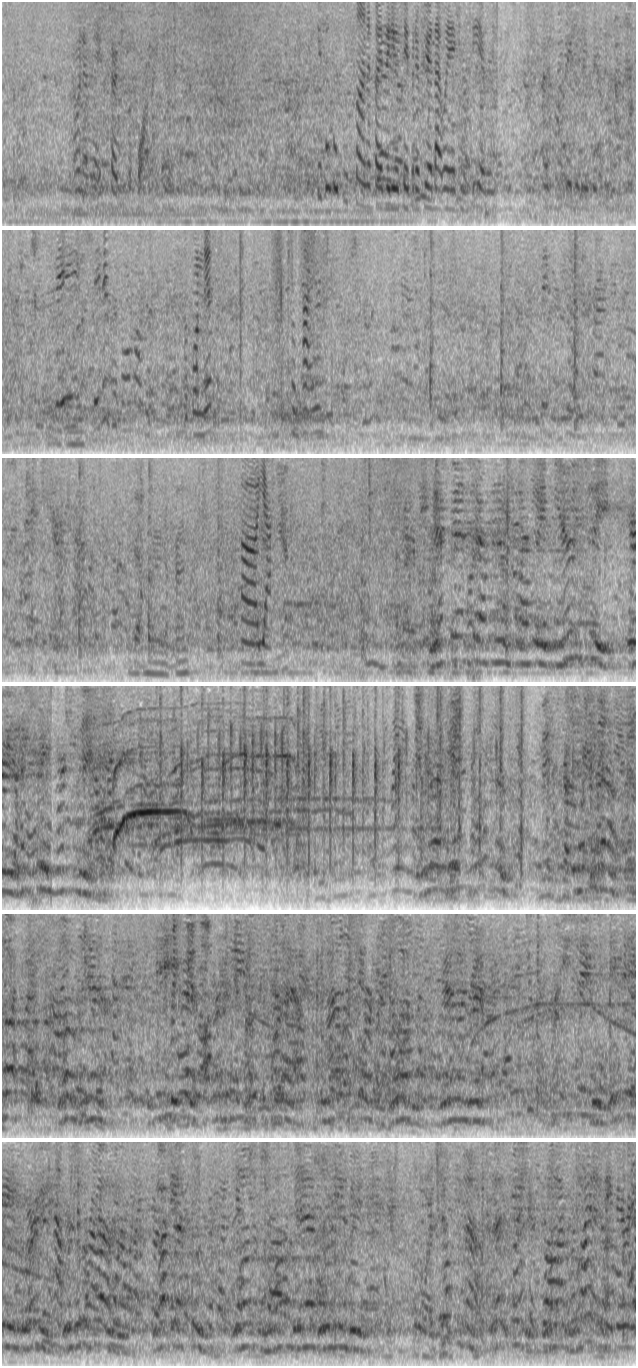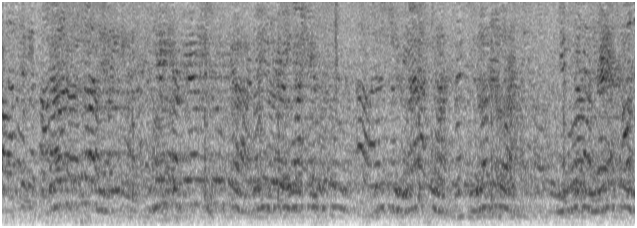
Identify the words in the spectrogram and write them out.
or whenever they start to perform. I guess. You think this is fun if I videotape it up here? That way I can see everybody. They they did perform on the Up on this, from higher. they just still Is that her in the front? Uh, yeah. Next best afternoon class is Union City Area High School Marching Band. You're on band, good luck. Love, Deanna. Katie Grant, Harmony, Miles Parker, love you. Grandma Grant. Brittany Sable, AKA Barney, we're so proud of you. Watch that food. Love mom, dad, and baby. Good. Well, I was trying to tape Ariel City for that uh, some lady. Last one.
